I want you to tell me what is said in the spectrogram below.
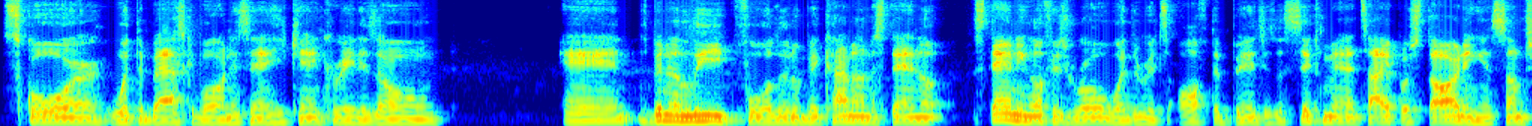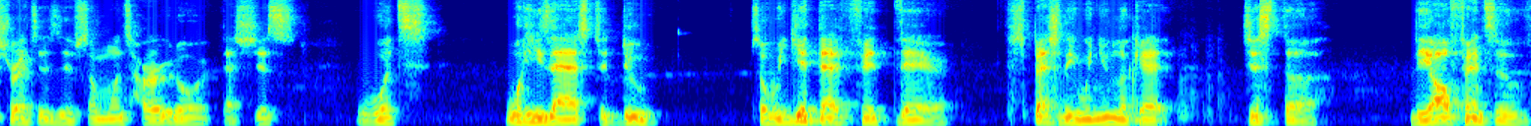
score with the basketball in his hand. He can create his own, and he's been in the league for a little bit, kind of understand standing off his role, whether it's off the bench as a six man type or starting in some stretches if someone's hurt or that's just what's what he's asked to do. So we get that fit there, especially when you look at just the the offensive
